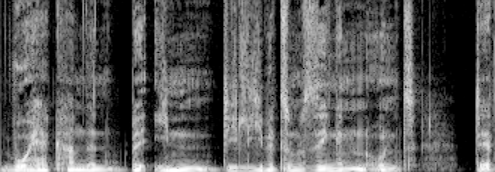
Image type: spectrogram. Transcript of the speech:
Woher kam denn bei Ihnen die Liebe zum Singen und der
